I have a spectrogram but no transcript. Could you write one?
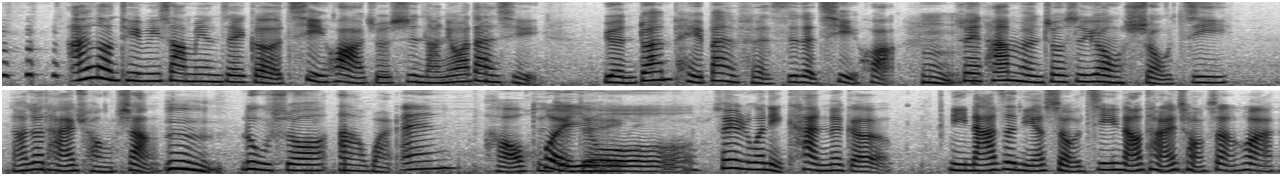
Island TV 上面这个企划就是拿尼瓦蛋喜远端陪伴粉丝的企划，嗯所以他们就是用手机，然后就躺在床上嗯，录说啊晚安。好会哟。所以如果你看那个。你拿着你的手机，然后躺在床上的话，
